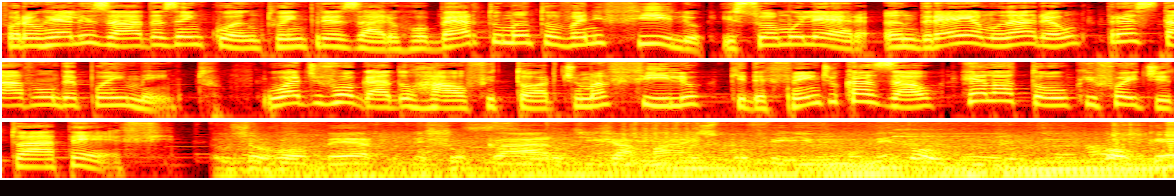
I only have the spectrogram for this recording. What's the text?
foram realizadas enquanto o empresário Roberto Mantovani Filho e sua mulher, Andréia Munarão, prestavam depoimento. O advogado Ralph Tortman Filho, que defende o casal, relatou o que foi dito à APF. O senhor Roberto deixou claro que jamais proferiu em momento algum qualquer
